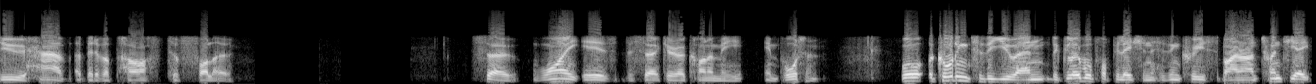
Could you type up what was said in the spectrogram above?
do have a bit of a path to follow. So, why is the circular economy important? Well, according to the UN, the global population has increased by around 28%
